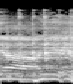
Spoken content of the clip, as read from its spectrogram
जाए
